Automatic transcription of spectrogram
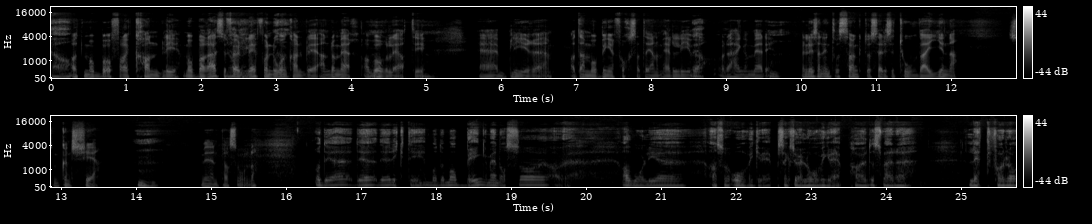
Ja, At mobbeofferet kan bli mobbere, selvfølgelig, for noen kan det bli enda mer alvorlig at de eh, blir eh, At den mobbingen fortsetter gjennom hele livet, Ja. og det henger med dem. Men det er litt sånn interessant å se disse to veiene som kan skje med en person, da. og det, det, det er riktig. Både mobbing, men også eh, alvorlige altså overgrep, seksuelle overgrep, har jo dessverre lett for å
